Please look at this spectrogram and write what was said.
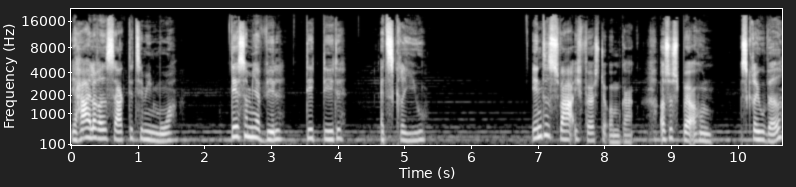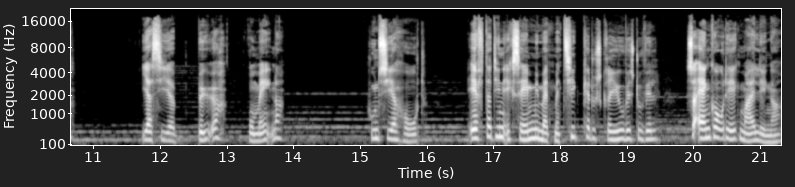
Jeg har allerede sagt det til min mor. Det, som jeg vil, det er dette, at skrive. Intet svar i første omgang, og så spørger hun, skrive hvad? Jeg siger bøger, romaner. Hun siger hårdt, efter din eksamen i matematik kan du skrive, hvis du vil. Så angår det ikke mig længere.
